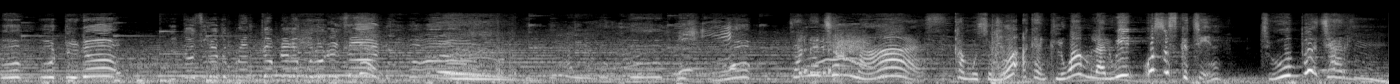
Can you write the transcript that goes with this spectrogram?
Oh, oh tidak! Kita sudah terperangkap dalam peronesan! Jangan cemas. Kamu semua akan keluar melalui usus kecil. Cuba cari. Macam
